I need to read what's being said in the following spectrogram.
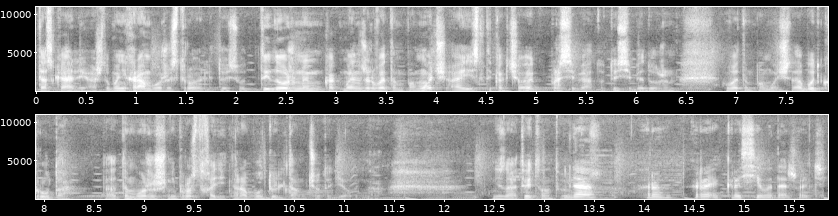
таскали, а чтобы они храм Божий строили. То есть вот ты должен им как менеджер в этом помочь, а если ты как человек про себя, то ты себе должен в этом помочь. Тогда будет круто да, ты можешь не просто ходить на работу или там что-то делать. Да. Не знаю, ответил на твой да. вопрос? Да, красиво даже очень.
